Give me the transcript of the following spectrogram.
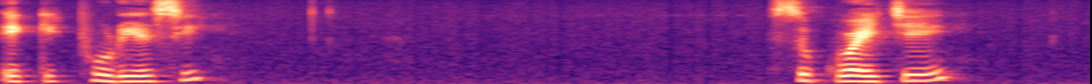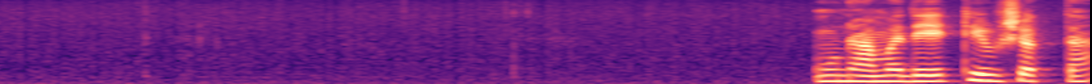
एक एक फोडी अशी सुकवायची उन्हामध्ये ठेवू शकता.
